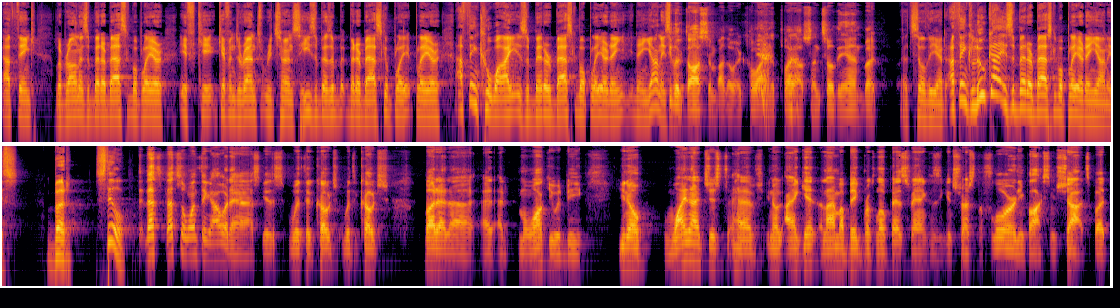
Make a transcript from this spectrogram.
I think LeBron is a better basketball player. If Ke- Kevin Durant returns, he's a better, better basketball play- player. I think Kawhi is a better basketball player than, than Giannis. He looked awesome, by the way, Kawhi yeah. in the playoffs until the end. But until the end, I think Luka is a better basketball player than Giannis. But still, that's that's the one thing I would ask is with the coach with the coach, but at uh at, at Milwaukee would be, you know, why not just have you know I get and I'm a big Brook Lopez fan because he can stretch the floor and he blocks some shots, but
